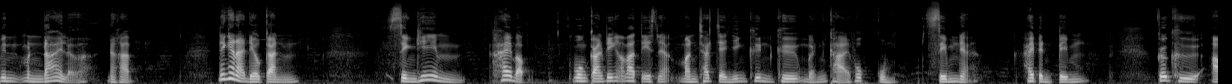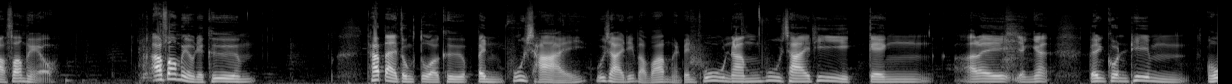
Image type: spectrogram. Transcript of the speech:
มันมันได้เหรอนะครับ ในขณะเดียวกัน สิ่งที่ให้แบบวงการ Pick Up Artist เนี่ยมันชัดเจนยิ่งขึ้น คือเหมือนขายพวกกลุ่มซิมเนี่ย ให้เป็นปิมก็คือ Alpha Male Alpha Male เนี่ยคือ ถ้าแปลตรงตัวคือเป็นผู้ชายผู้ชายที่แบบว่าเหมือนเป็นผู้นำผู้ชายที่เก่งอะไรอย่างเงี้ย เป็นคนที่โอ้โห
